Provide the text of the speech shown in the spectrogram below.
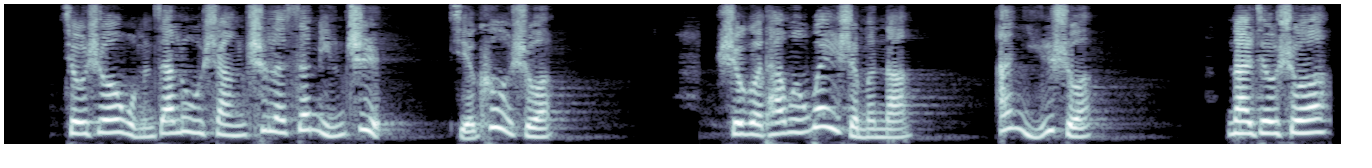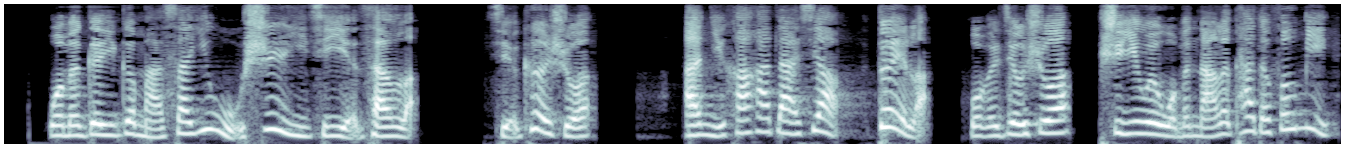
“就说我们在路上吃了三明治。”杰克说。如果他问为什么呢？安妮说：“那就说我们跟一个马赛伊武士一起野餐了。”杰克说：“安妮哈哈大笑。”对了，我们就说是因为我们拿了他的蜂蜜，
